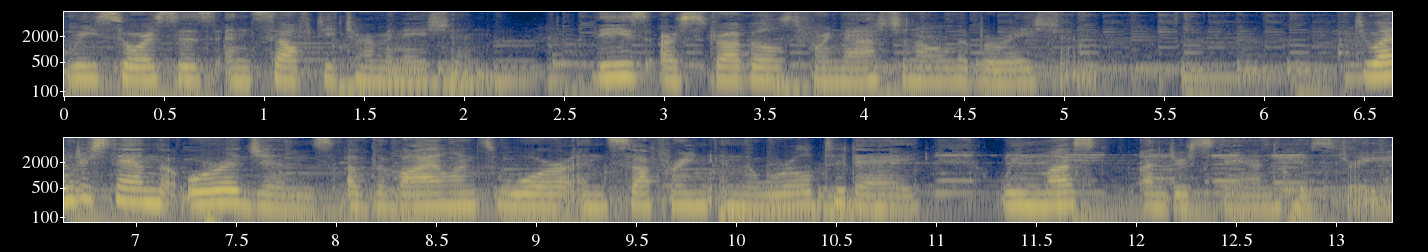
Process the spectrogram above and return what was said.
resources, and self determination. These are struggles for national liberation. To understand the origins of the violence, war, and suffering in the world today, we must understand history.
